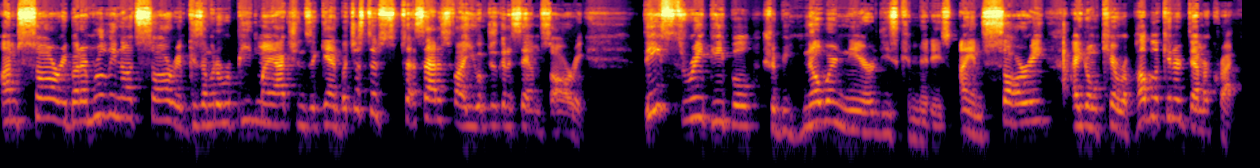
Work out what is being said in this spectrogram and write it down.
I'm sorry, but I'm really not sorry because I'm going to repeat my actions again. But just to satisfy you, I'm just going to say I'm sorry. These three people should be nowhere near these committees. I am sorry. I don't care, Republican or Democrat.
